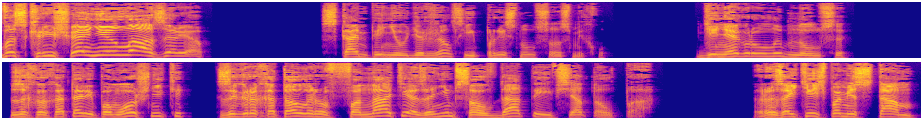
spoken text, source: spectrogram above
Воскрешение Лазаря!» Скампи не удержался и прыснул со смеху. Денегро улыбнулся. Захохотали помощники, загрохотал Раффанати, а за ним солдаты и вся толпа. «Разойтись по местам!»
